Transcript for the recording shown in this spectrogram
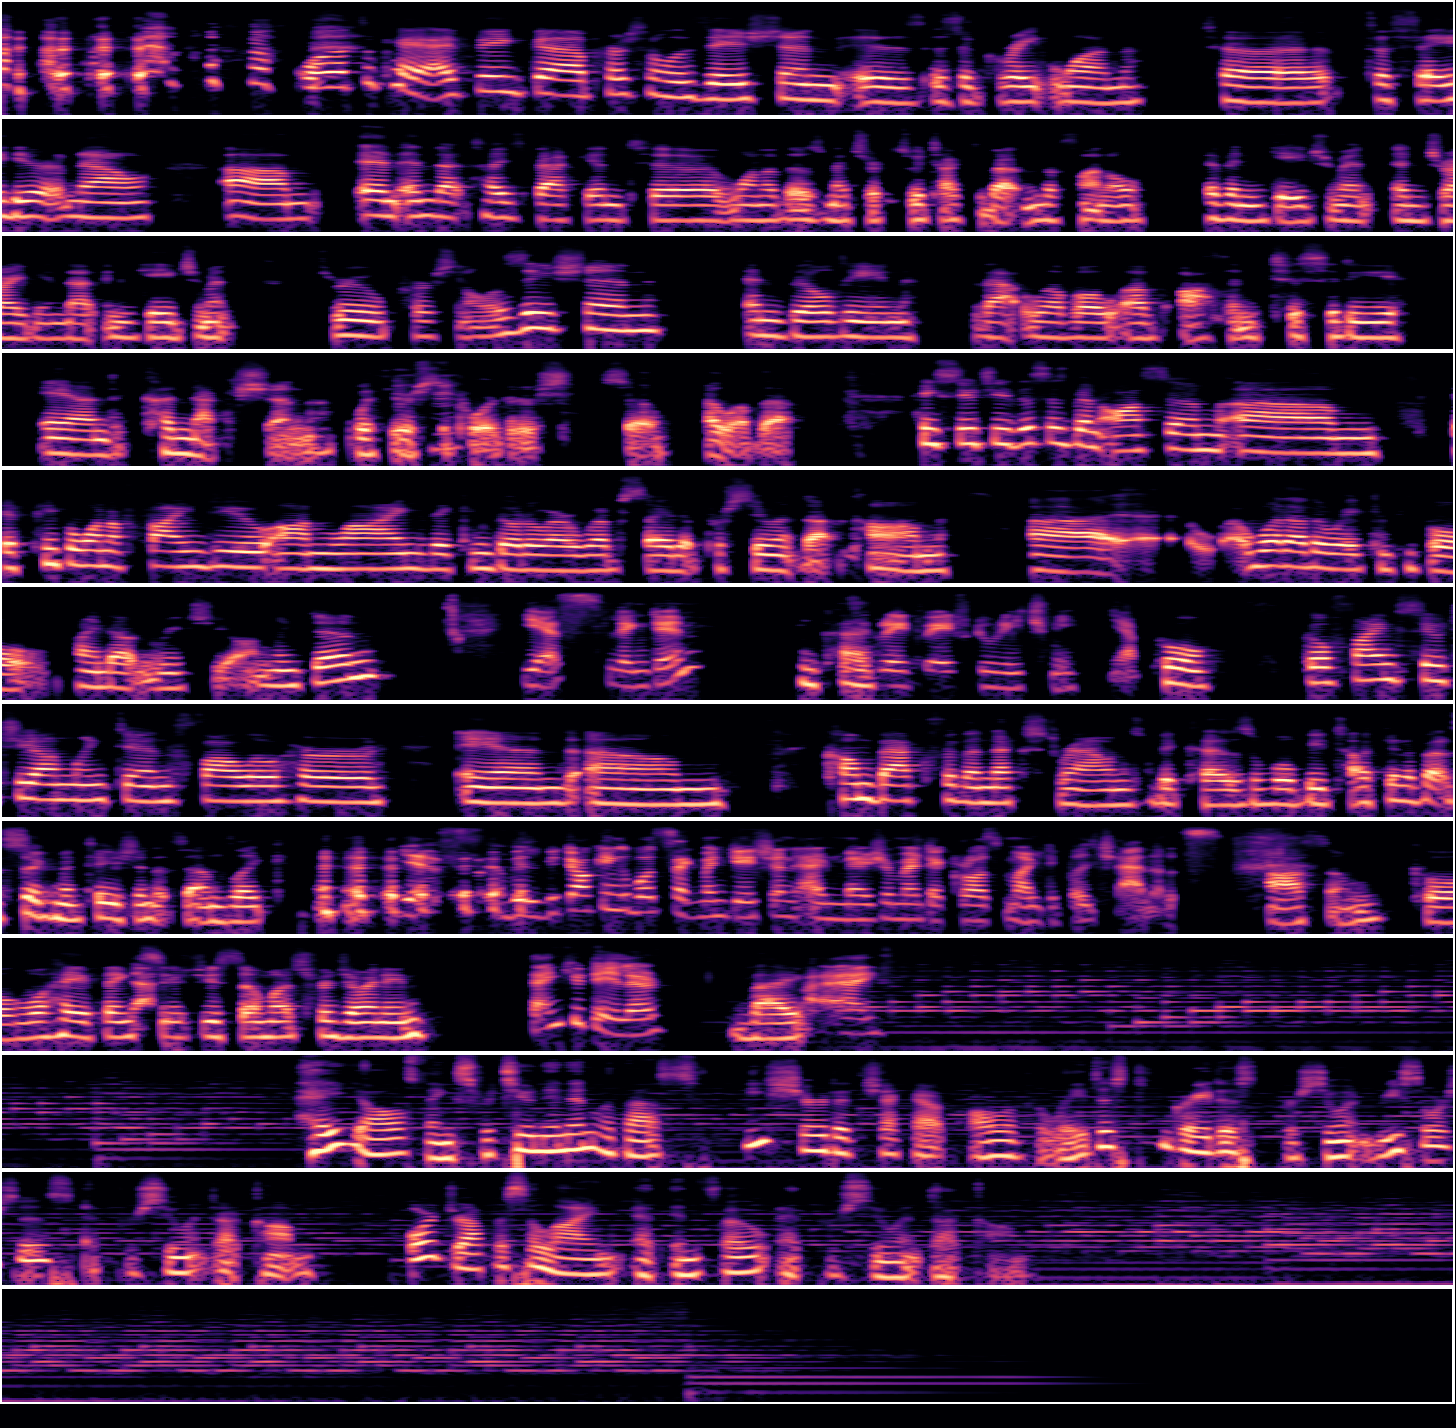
Well that's okay. I think uh, personalization is is a great one to to say here now. Um, and and that ties back into one of those metrics we talked about in the funnel of engagement and driving that engagement through personalization and building that level of authenticity and connection with your mm-hmm. supporters. So I love that. Hey, Suchi, this has been awesome. Um, if people want to find you online, they can go to our website at pursuant.com. Uh, what other way can people find out and reach you on LinkedIn? Yes, LinkedIn. Okay. It's a great way to reach me. Yep. Cool. Go find Suchi on LinkedIn, follow her, and um, come back for the next round because we'll be talking about segmentation, it sounds like. yes, we'll be talking about segmentation and measurement across multiple channels. Awesome. Cool. Well, hey, thanks, yeah. Suchi, so much for joining. Thank you, Taylor. Bye. Bye. Hey, y'all, thanks for tuning in with us. Be sure to check out all of the latest and greatest Pursuant resources at pursuant.com or drop us a line at info at pursuant.com.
